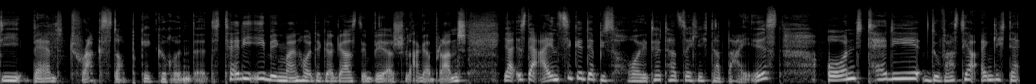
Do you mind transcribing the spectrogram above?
die Band Truckstop gegründet. Teddy Ebing, mein heutiger Gast im BR Schlagerbrunch, ja, ist der einzige, der bis heute tatsächlich dabei ist. Und Teddy, du warst ja eigentlich der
